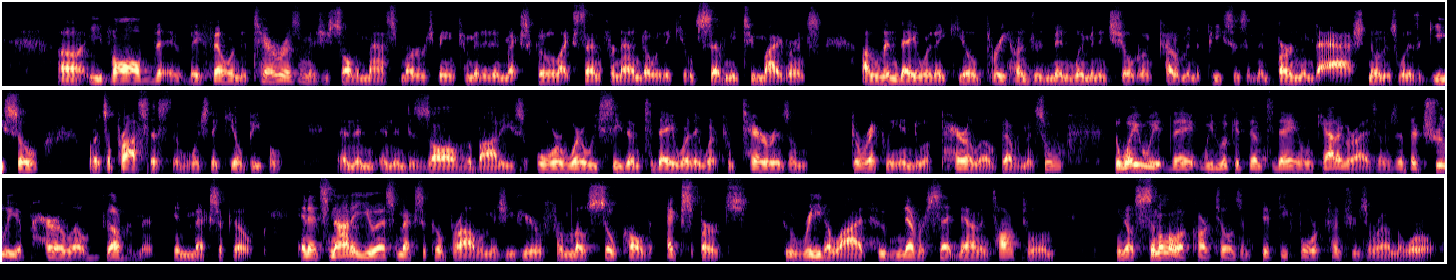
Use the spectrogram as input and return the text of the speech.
uh, evolved. They, they, fell into terrorism, as you saw the mass murders being committed in Mexico, like San Fernando, where they killed 72 migrants. Allende, where they killed 300 men, women, and children, cut them into pieces, and then burned them to ash, known as what is a guiso, or it's a process in which they kill people and then and then dissolve the bodies, or where we see them today, where they went from terrorism directly into a parallel government. So the way we they we look at them today and we categorize them is that they're truly a parallel government in Mexico. And it's not a US Mexico problem, as you hear from most so called experts who read a lot, who've never sat down and talked to them. You know, Sinaloa cartel is in 54 countries around the world.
